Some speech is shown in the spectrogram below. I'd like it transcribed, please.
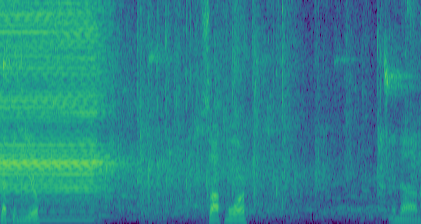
Second year. Sophomore. And, um,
